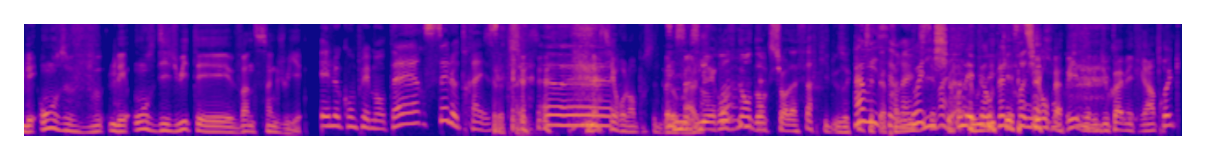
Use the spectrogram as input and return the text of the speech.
les 11 v- les 11, 18 et 25 juillet. Et le complémentaire, c'est le 13. C'est le 13. Euh, Merci Roland pour cette belle hommage. mais revenons donc sur l'affaire qui nous occupe Ah oui, cet c'est vrai. après-midi. Oui, c'est vrai. On était en pleine question- chronique. Bah oui, vous avez dû quand même écrire un truc.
